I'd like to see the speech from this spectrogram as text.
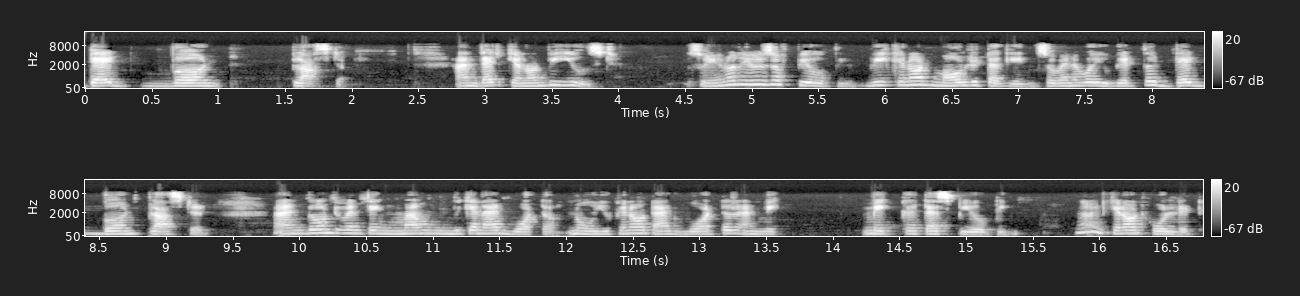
dead burnt plaster. And that cannot be used. So you know the use of POP, we cannot mold it again. So whenever you get the dead burnt plaster, and don't even think, mom, we can add water. No, you cannot add water and make make it as POP. No, it cannot hold it.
